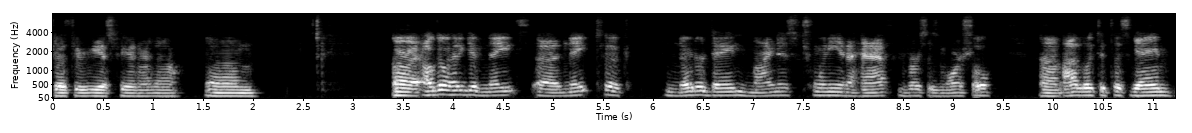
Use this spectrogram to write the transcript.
go through ESPN right now. Um, all right, I'll go ahead and give Nate's. Uh, Nate took Notre Dame minus 20 and a half versus Marshall. Um, I looked at this game.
